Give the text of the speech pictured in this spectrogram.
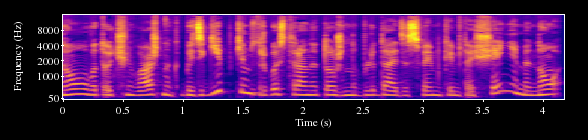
Но вот очень важно быть гибким, с другой стороны, тоже наблюдать за своими какими-то ощущениями, но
